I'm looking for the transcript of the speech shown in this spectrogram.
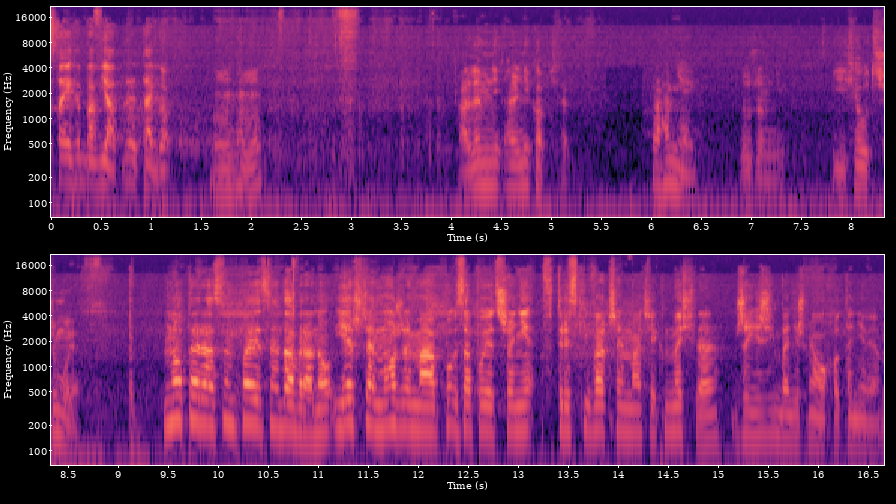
Dostaje chyba wiatr, tego. Mhm. Ale, mnie, ale nie kopci tak. Trochę mniej. Dużo mniej. I się utrzymuje. No teraz powiedzmy, dobra, no jeszcze może ma po, zapowietrzenie wtryskiwacze Maciek, myślę, że jeżeli będziesz miał ochotę, nie wiem,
